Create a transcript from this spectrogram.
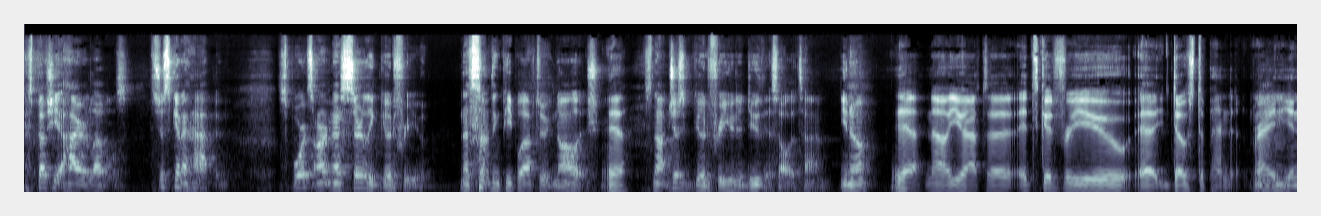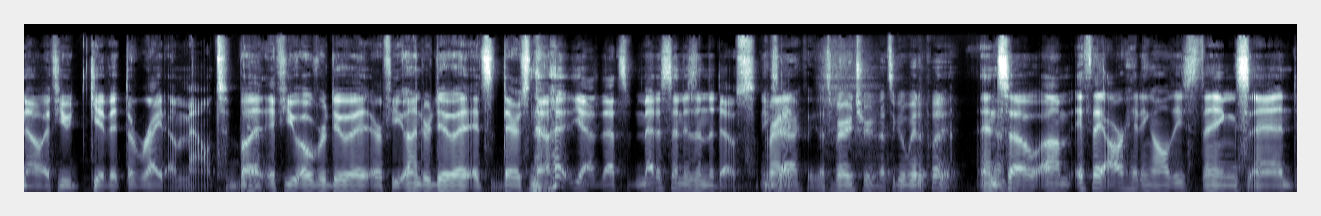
especially at higher levels. It's just going to happen. Sports aren't necessarily good for you. And that's something people have to acknowledge. yeah It's not just good for you to do this all the time, you know? Yeah no you have to it's good for you uh, dose dependent right Mm-hmm. you know if you give it the right amount but if you overdo it or if you underdo it it's there's no yeah that's medicine is in the dose right? Exactly. That's very true. That's a good way to put it. And so, um, if they are hitting all these things and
